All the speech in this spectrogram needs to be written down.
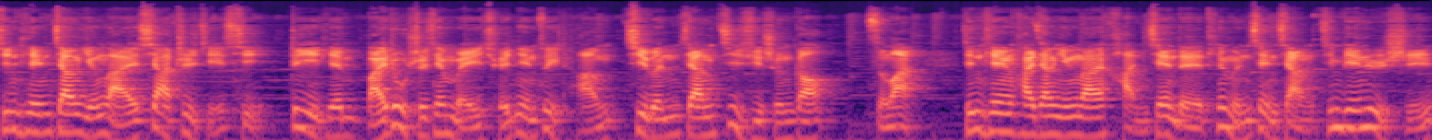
今天将迎来夏至节气，这一天白昼时间为全年最长，气温将继续升高。此外，今天还将迎来罕见的天文现象——金边日食，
